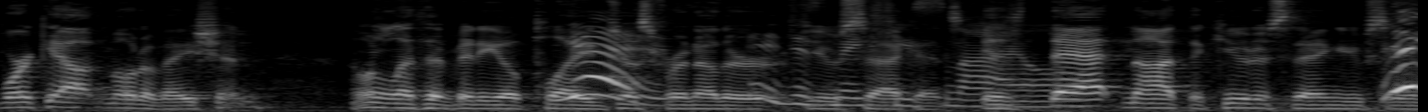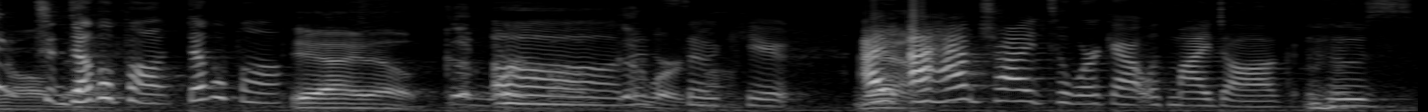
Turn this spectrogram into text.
workout motivation. I want to let that video play just for another just few seconds. Is that not the cutest thing you've seen all day? Double paw, double paw. Yeah, I know. Good work, Oh, Mom. Good that's work, so Mom. cute. Yeah. I, I have tried to work out with my dog, who's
